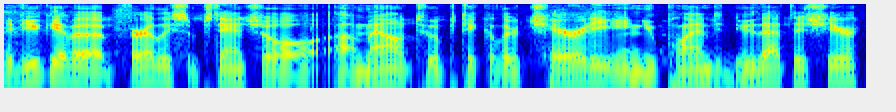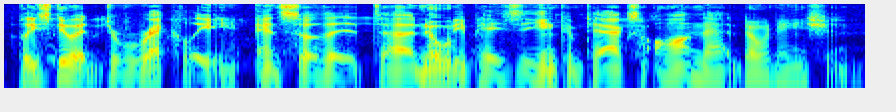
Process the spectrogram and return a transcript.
if you give a fairly substantial amount to a particular charity and you plan to do that this year, please do it directly and so that uh, nobody pays the income tax on that donation.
